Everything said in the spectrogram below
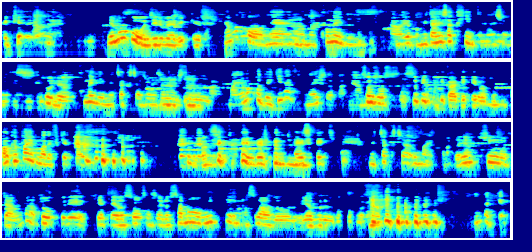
いけるよね。山子ジルベールいける。山子ね、あのコメディあやっぱ三谷作品との相性もいいですし、そうだよ。コメディめちゃくちゃ上手な人だから、うんうん。まあ、山子できないことない人だからね、そうそうそう。すべてができる男。バグパイプまで吹けるから、世界売れるんだ、最近。めちゃくちゃうまい。あとね、慎吾ちゃんが遠くで携帯を操作する様を見て、パスワードを破る男が。なんだっけ？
